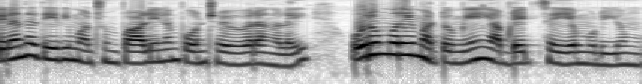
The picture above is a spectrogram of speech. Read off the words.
பிறந்த தேதி மற்றும் பாலினம் போன்ற விவரங்களை ஒரு முறை மட்டுமே அப்டேட் செய்ய முடியும்.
